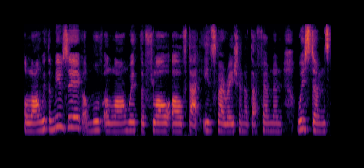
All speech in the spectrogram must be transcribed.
along with the music or move along with the flow of that inspiration of that feminine wisdoms.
